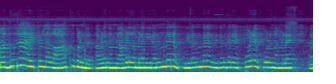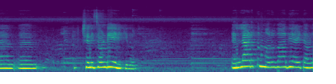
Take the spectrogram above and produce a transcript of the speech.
മധുരമായിട്ടുള്ള വാക്കുകൊണ്ട് അവളെ നമ്മൾ അവൾ നമ്മളെ നിരന്തരം നിരന്തരം നിരന്തരം എപ്പോഴും എപ്പോഴും നമ്മളെ ക്ഷണിച്ചുകൊണ്ടേയിരിക്കുന്നു എല്ലായിടത്തും മറുപാതിയായിട്ട് അവൾ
